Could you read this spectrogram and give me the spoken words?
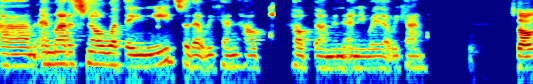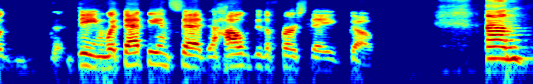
um, and let us know what they need so that we can help help them in any way that we can So, Dean, with that being said, how did the first day go? Um,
